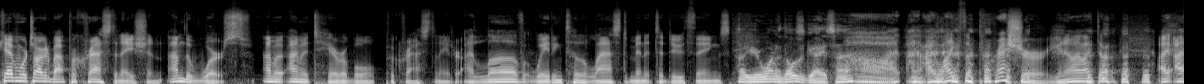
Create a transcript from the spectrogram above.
Kevin, we're talking about procrastination. I'm the worst. I'm a, I'm a terrible procrastinator. I love waiting to the last minute to do things. Oh, you're one of those guys, huh? Oh, I, I, I like the pressure. You know, I like the. I, I,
